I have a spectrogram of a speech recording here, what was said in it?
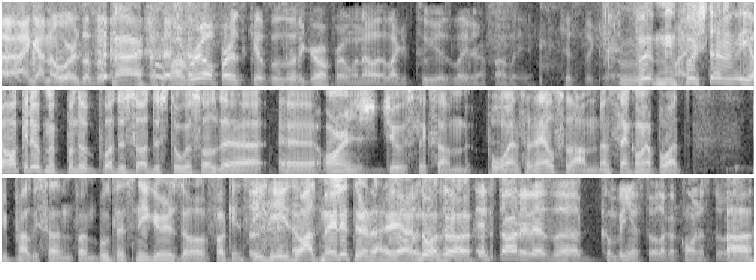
I ain't got no words alltså. Nej. my real first kiss was with a girlfriend when I was like two years later. I finally kissed a girl. För min Right. första, jag hakade upp mig på, på att du sa att du stod och sålde eh, orange juice liksom på en nail salon. Men sen kom jag på att you probably selling fucking bootleg sneakers och fucking CDs och allt möjligt i den där So ändå. the Så. thing- It started as a convenience store, like a corner store, Uh.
